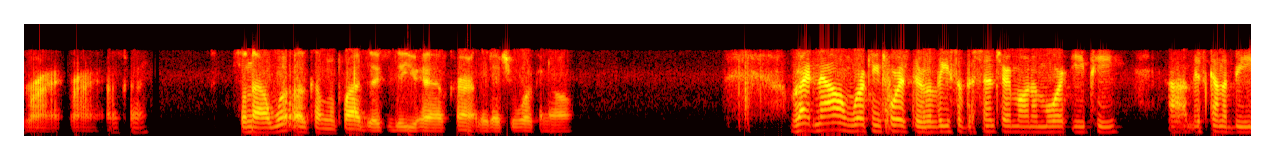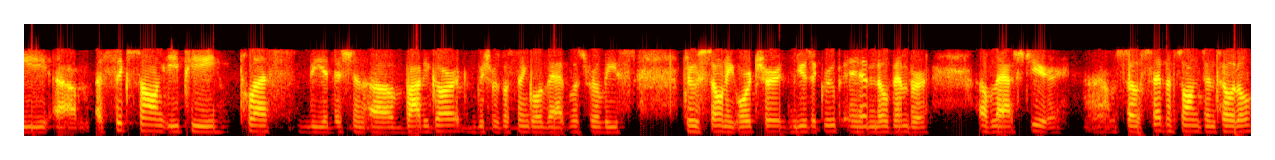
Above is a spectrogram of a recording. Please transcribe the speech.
Right, right, okay. So now, what upcoming projects do you have currently that you're working on? Right now, I'm working towards the release of the Center Mon Amour EP. Um, it's going to be um, a six-song EP plus the addition of Bodyguard, which was a single that was released through Sony Orchard Music Group in November of last year. Um, so seven songs in total.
